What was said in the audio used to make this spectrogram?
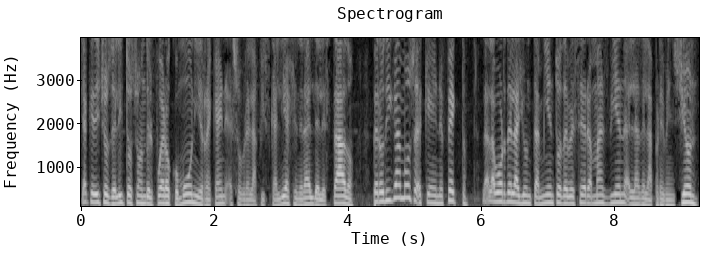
ya que dichos delitos son del fuero común y recaen sobre la Fiscalía General del Estado. Pero digamos que, en efecto, la labor del ayuntamiento debe ser más bien la de la prevención.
